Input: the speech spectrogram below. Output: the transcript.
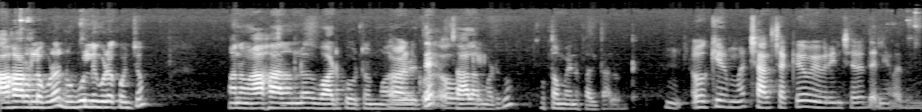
ఆహారంలో కూడా నువ్వుల్ని కూడా కొంచెం మనం ఆహారంలో వాడుకోవటం పెడితే చాలా మటుకు ఉత్తమమైన ఫలితాలు ఉంటాయి. ఓకే అమ్మా చాలా చక్కగా వివరించారు. ధన్యవాదాలు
